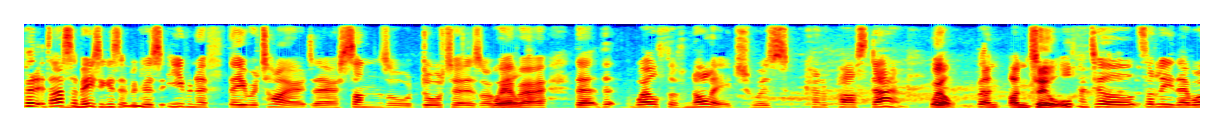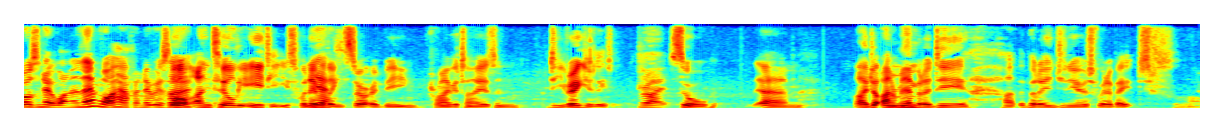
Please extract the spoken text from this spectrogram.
but that's amazing, isn't it? Because even if they retired, their sons or daughters or Well- whoever, the, the wealth of knowledge was kind of passed down. well, But- un- until Until suddenly there was no one. And then what happened? It was well, a. until the eighties when Yes. everything started being privatised and deregulated. Right. So, um, I, I remember a day at the Borough Engineers where about oh,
